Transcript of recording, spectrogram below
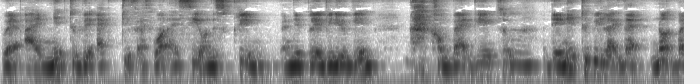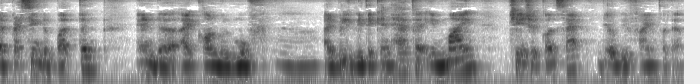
where i need to be active as what i see on the screen when they play video game combat game. So hmm. they need to be like that not by pressing the button and the icon will move. Hmm. I believe if they can have that in mind change the concept they'll be fine for them.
